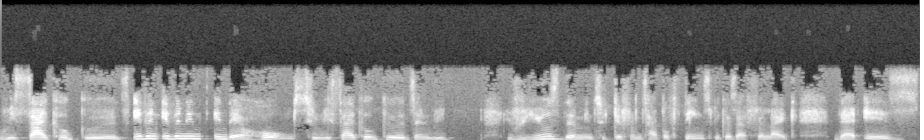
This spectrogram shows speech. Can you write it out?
recycle goods, even even in, in their homes, to recycle goods and re- reuse them into different type of things because I feel like that is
